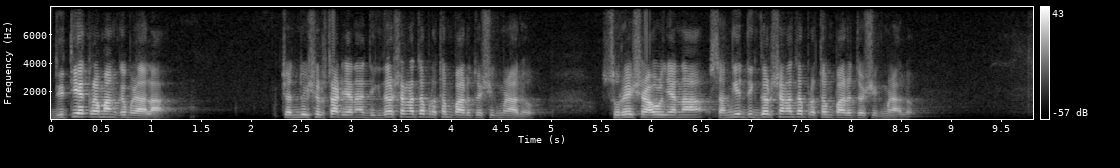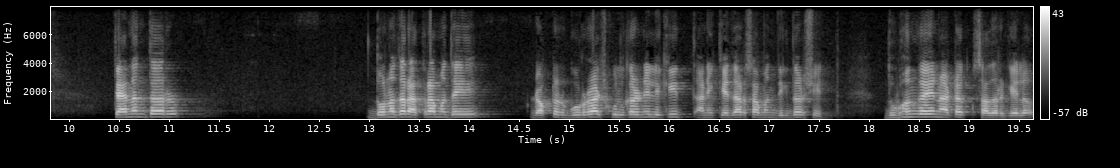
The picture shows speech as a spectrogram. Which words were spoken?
द्वितीय क्रमांक मिळाला. चंदू शिरसाट यांना दिग्दर्शनाचं प्रथम पारितोषिक मिळालं. सुरेश राहुल यांना संगीत दिग्दर्शनाचं प्रथम पारितोषिक मिळालं. त्यानंतर दोन हजार अकरामध्ये डॉक्टर गुरुराज कुलकर्णी लिखित आणि केदार सामंत दिग्दर्शित दुभंग हे नाटक सादर केलं.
